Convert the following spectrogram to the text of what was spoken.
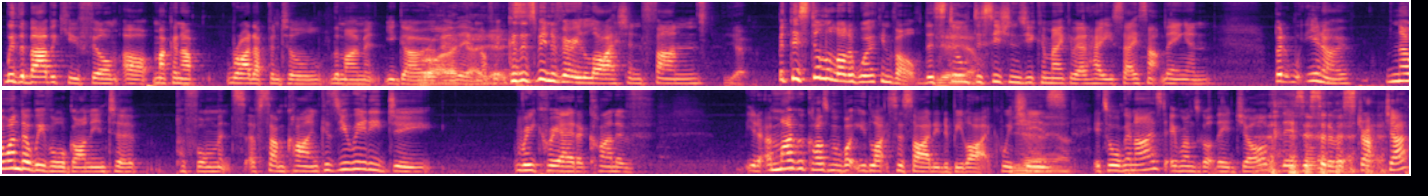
With the barbecue film, oh, mucking up right up until the moment you go Right, and then yeah, yeah. Because it's been a very light and fun yeah. but there's still a lot of work involved. There's Yeah, still yeah. decisions you can make about how you say something, and but you know, no wonder we've all gone into performance of some kind because you really do recreate a kind of you know a microcosm of what you'd like society to be like, which Yeah, is yeah. it's organised. Everyone's got their job. There's a sort of a structure.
